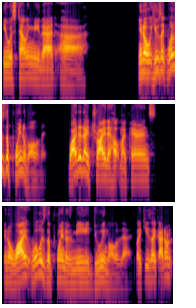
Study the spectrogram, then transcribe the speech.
he was telling me that, uh, you know, he was like, what was the point of all of it? Why did I try to help my parents? You know, why? What was the point of me doing all of that? Like, he's like, I don't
